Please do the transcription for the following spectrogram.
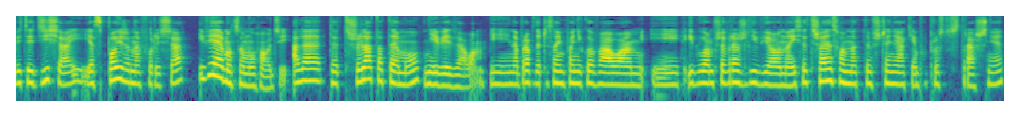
Wiecie, dzisiaj ja spojrzę na Forysia i wiem o co mu chodzi, ale te trzy lata temu nie wiedziałam i naprawdę czasami panikowałam i, i byłam przewrażliwiona i się trzęsłam nad tym szczeniakiem po prostu strasznie,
